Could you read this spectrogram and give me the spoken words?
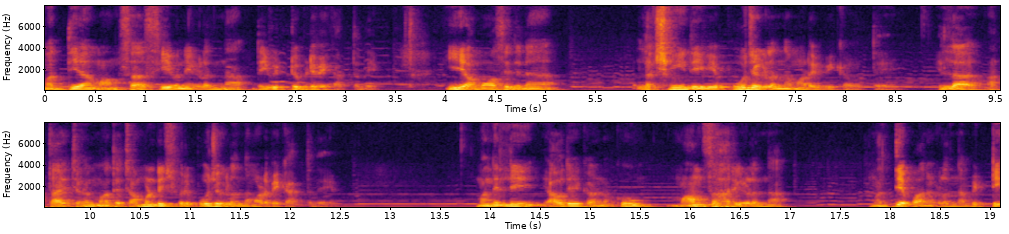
ಮದ್ಯ, ಮಾಂಸ ಸೇವನೆಗಳನ್ನು ದಯವಿಟ್ಟು ಬಿಡಬೇಕಾಗ್ತದೆ. ಈ ಅಮಾವಾಸ್ಯೆ ದಿನ ಲಕ್ಷ್ಮೀ ದೇವಿಯ ಪೂಜೆಗಳನ್ನು ಮಾಡಬೇಕಾಗುತ್ತೆ. ಇಲ್ಲ, ಆ ತಾಯಿ ಜಗನ್ಮಾತೆ ಚಾಮುಂಡೇಶ್ವರಿ ಪೂಜೆಗಳನ್ನು ಮಾಡಬೇಕಾಗ್ತದೆ. ಮನೆಯಲ್ಲಿ ಯಾವುದೇ ಕಾರಣಕ್ಕೂ ಮಾಂಸಾಹಾರಿಗಳನ್ನು, ಮದ್ಯಪಾನಗಳನ್ನು ಬಿಟ್ಟು,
